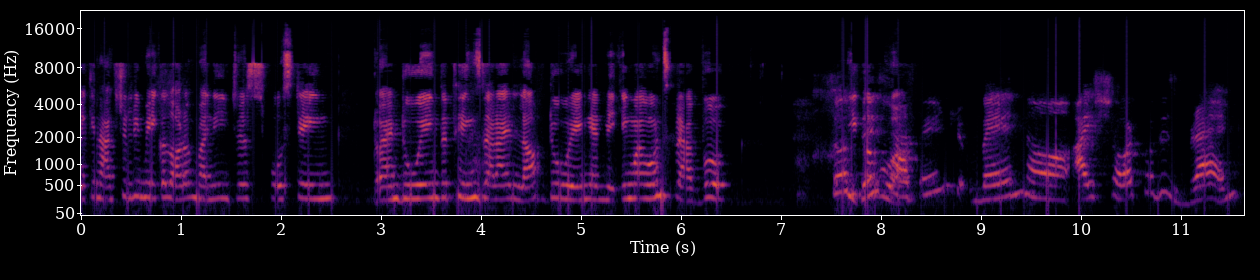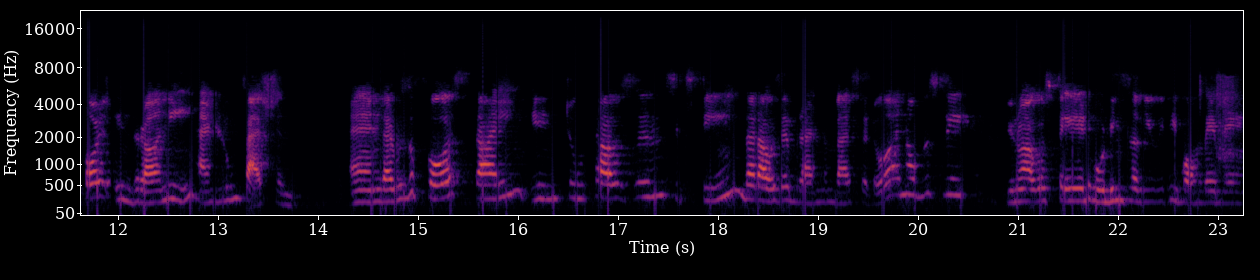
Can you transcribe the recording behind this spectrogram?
I can actually make a lot of money just posting and doing the things that I love doing and making my own scrapbook So ये कब this हुआ? happened when uh, I shot for this brand called Indrani Handloom Fashion. And that was the first time in 2016 that I was a brand ambassador. And obviously, you know, I was paid, hoardings लगी हुई थी बॉम्बे में.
